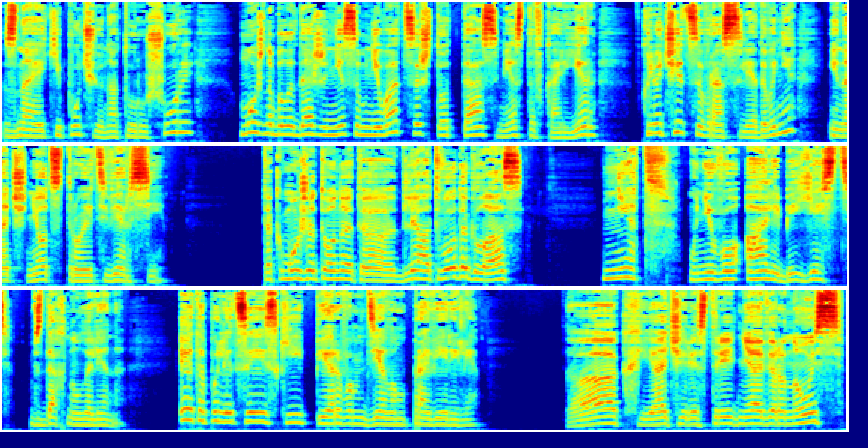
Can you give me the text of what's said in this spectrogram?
Зная кипучую натуру Шуры, можно было даже не сомневаться, что та с места в карьер включится в расследование и начнет строить версии. «Так, может, он это для отвода глаз?» «Нет, у него алиби есть», — вздохнула Лена. «Это полицейские первым делом проверили». «Так, я через три дня вернусь,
